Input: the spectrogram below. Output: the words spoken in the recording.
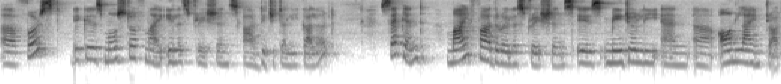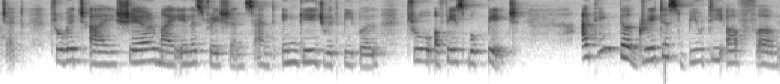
Uh, first, because most of my illustrations are digitally colored. Second, my father illustrations is majorly an uh, online project through which I share my illustrations and engage with people through a Facebook page. I think the greatest beauty of um,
